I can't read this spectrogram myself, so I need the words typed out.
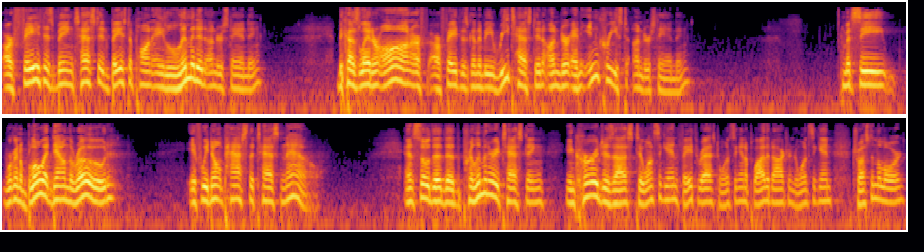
our faith is being tested based upon a limited understanding, because later on our, our faith is going to be retested under an increased understanding. But see, we're going to blow it down the road if we don't pass the test now. And so the, the, the, preliminary testing encourages us to once again faith rest, once again apply the doctrine, to once again trust in the Lord.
